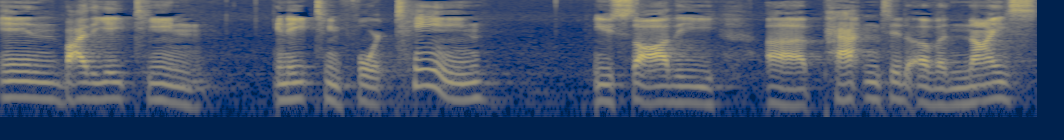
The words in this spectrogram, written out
in by the 18 in 1814, you saw the uh, patented of a nice,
